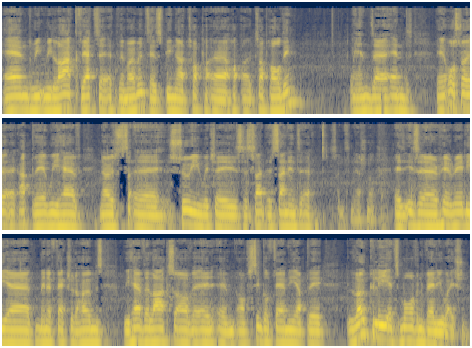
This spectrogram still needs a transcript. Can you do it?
and we, we like that at the moment as being our top uh, uh top holding, and uh, and. also uh, up there we have you know uh, Sui, which is a Sun, a Sun, Inter, International, is, a really uh, manufactured homes. We have the likes of um, of single family up there. Locally, it's more of an valuation.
